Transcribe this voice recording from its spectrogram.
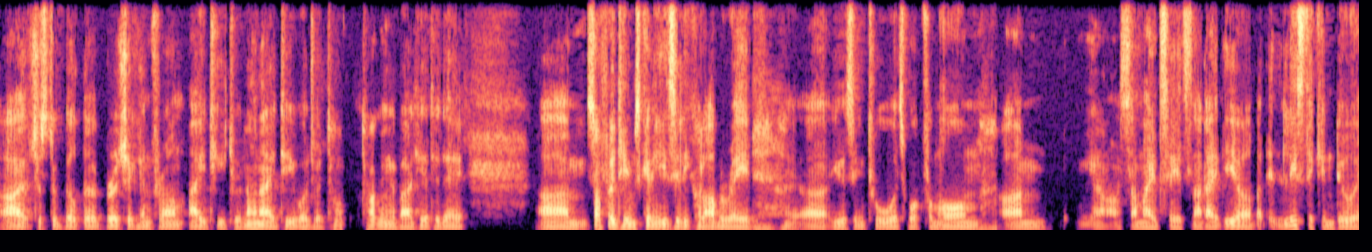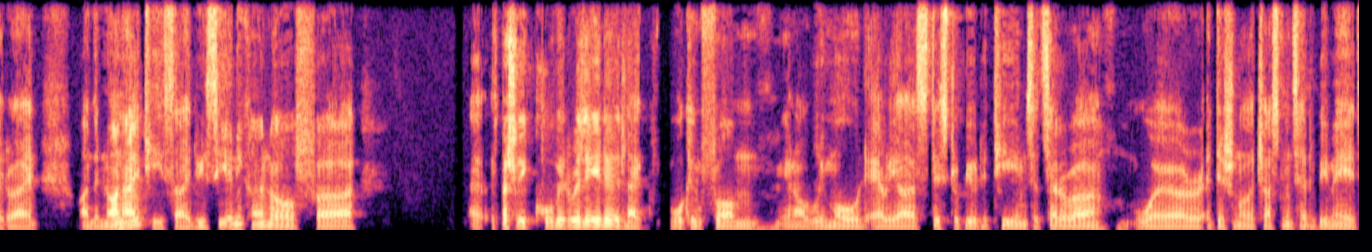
uh, just to build the bridge again from IT to non-IT, what we're talk- talking about here today, um, software teams can easily collaborate uh, using tools, work from home. Um, you know, some might say it's not ideal, but at least they can do it, right? On the non-IT mm-hmm. side, do you see any kind of uh, especially COVID related, like working from you know remote areas, distributed teams, etc., where additional adjustments had to be made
